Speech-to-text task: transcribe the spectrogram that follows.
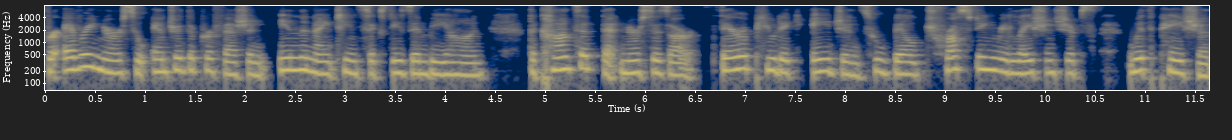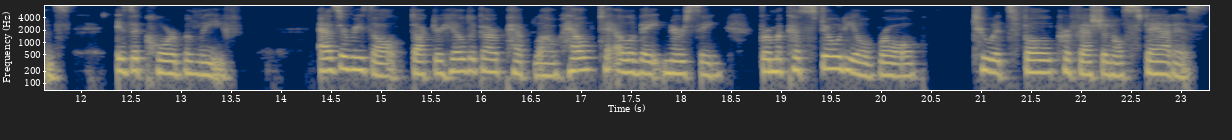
For every nurse who entered the profession in the 1960s and beyond, the concept that nurses are therapeutic agents who build trusting relationships with patients is a core belief. As a result, Dr. Hildegard Peplau helped to elevate nursing from a custodial role to its full professional status.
